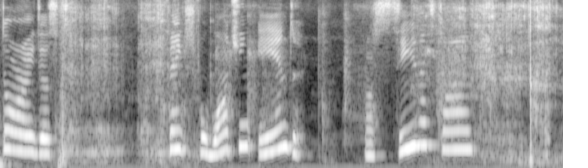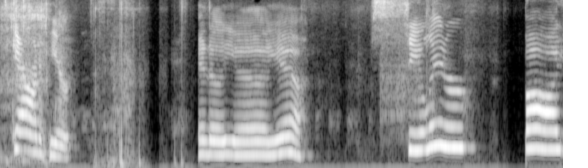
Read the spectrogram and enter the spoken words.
don't worry, just thanks for watching, and I'll see you next time. Get out of here. And uh, yeah, yeah. See you later. Bye.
